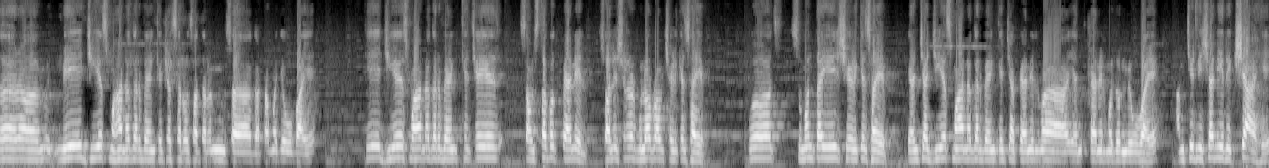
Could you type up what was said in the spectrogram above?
तर मी जी एस महानगर बँकेच्या सर्वसाधारण स- गटामध्ये उभा आहे. की जी एस महानगर बँकेचे संस्थापक पॅनेल सॉलिसिटर गुलाबराव शेळके साहेब व सुमनताई शेळके साहेब यांच्या जी एस महानगर बँकेच्या पॅनेल पॅनेलमधून मी उभा आहे. आमची निशाणी रिक्षा आहे.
